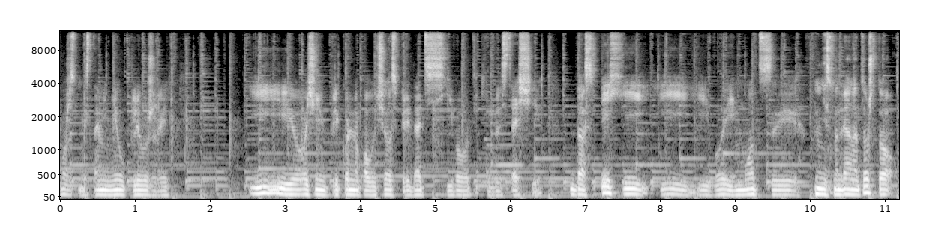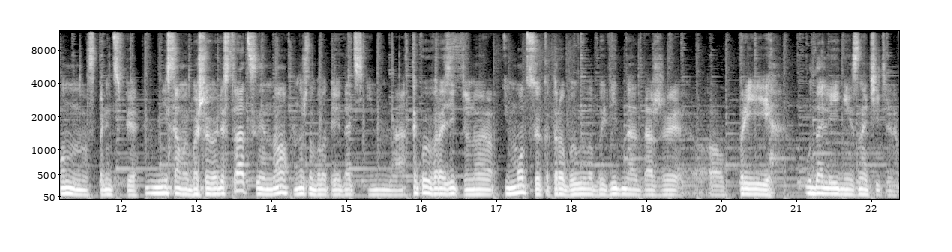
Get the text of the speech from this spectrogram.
может местами неуклюжий. И очень прикольно получилось передать его вот такие блестящие доспехи и его эмоции. Несмотря на то, что он, в принципе, не самый большой в иллюстрации, но нужно было передать именно такую выразительную эмоцию, которая было бы видно даже э, при удалении значительном.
